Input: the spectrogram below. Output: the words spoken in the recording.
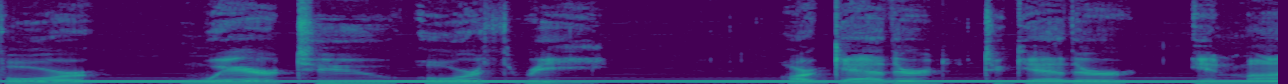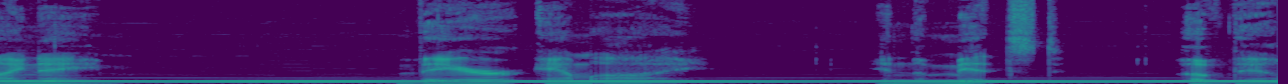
For where two or three are gathered together in my name, there am I in the midst of them.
